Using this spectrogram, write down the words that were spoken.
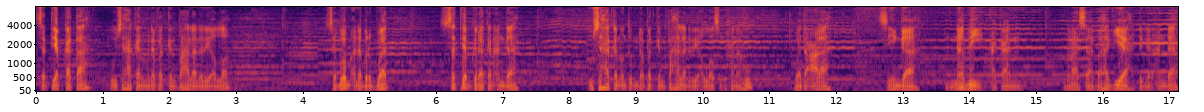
Setiap kata usahakan mendapatkan pahala dari Allah. Sebelum Anda berbuat, setiap gerakan Anda usahakan untuk mendapatkan pahala dari Allah Subhanahu wa taala sehingga Nabi akan merasa bahagia dengan Anda,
